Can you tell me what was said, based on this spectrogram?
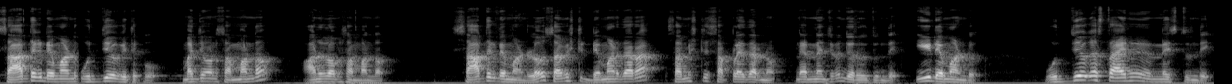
సార్థక డిమాండ్ ఉద్యోగితకు మధ్య ఉన్న సంబంధం అనులోమ సంబంధం. సార్థక డిమాండ్లో సమిష్టి డిమాండ్ ధర సమిష్టి సప్లై ధరను నిర్ణయించడం జరుగుతుంది. ఈ డిమాండ్ ఉద్యోగ స్థాయిని నిర్ణయిస్తుంది.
